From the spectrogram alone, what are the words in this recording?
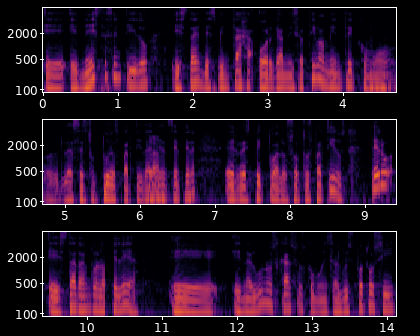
en este sentido, está en desventaja organizativamente como las estructuras partidarias, etcétera, respecto a los otros partidos, pero está dando la pelea. en algunos casos, como en San Luis Potosí,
